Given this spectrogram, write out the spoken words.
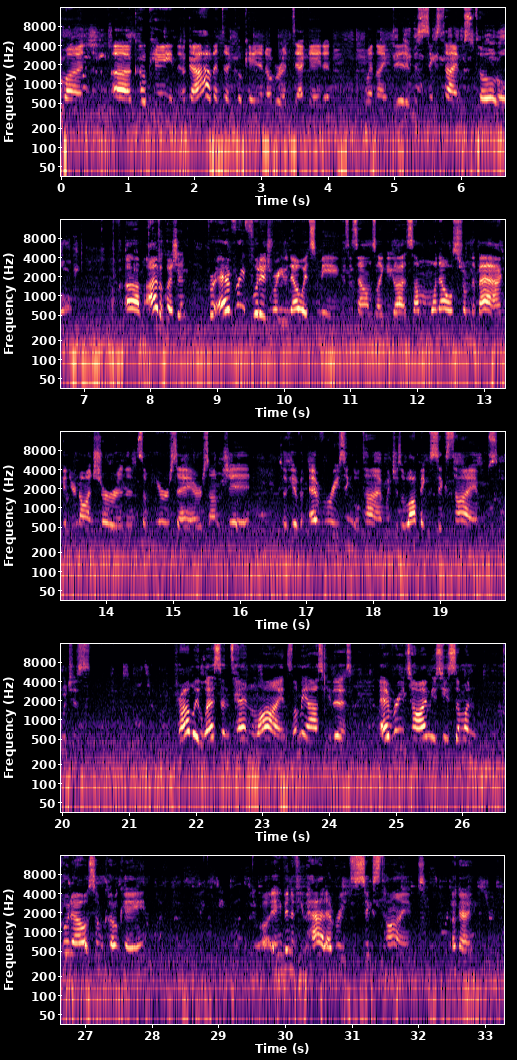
another one. Uh, cocaine. Okay, I haven't done cocaine in over a decade, and when I did, it was six times total. Um, I have a question. For every footage where you know it's me, because it sounds like you got someone else from the back and you're not sure, and then some hearsay or some shit. So if you have every single time, which is a whopping six times, which is probably less than 10 lines, let me ask you this. Every time you see someone put out some cocaine, Uh, even if you had every six times, okay,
